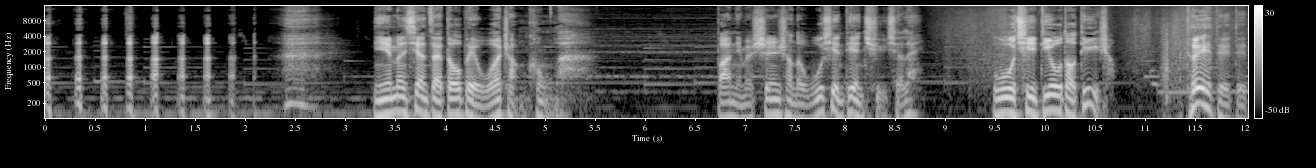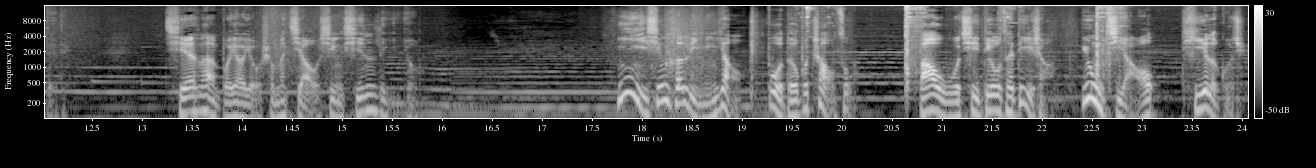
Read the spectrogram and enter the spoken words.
你们现在都被我掌控了。把你们身上的无线电取下来，武器丢到地上。对对对对对。”千万不要有什么侥幸心理哟！易星和李明耀不得不照做，把武器丢在地上，用脚踢了过去。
